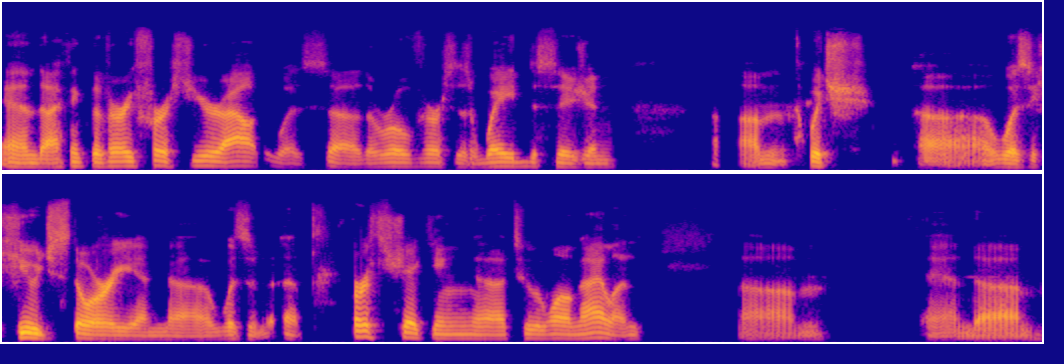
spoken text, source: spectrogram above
And I think the very first year out was uh, the Roe versus Wade decision, um, which uh, was a huge story and uh, was uh, earth shaking to Long Island. Um, and um,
